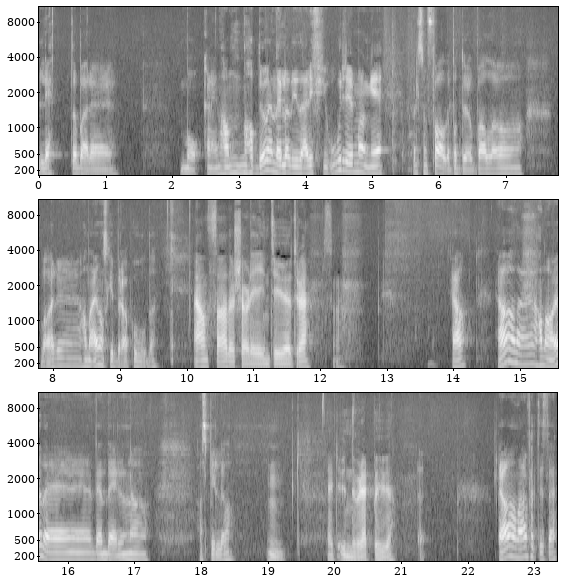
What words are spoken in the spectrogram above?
Lett og bare måker den inn. Han hadde jo en del av de der i fjor. Mange var liksom farlige på dødball og var eh, Han er jo ganske bra på hodet. Ja, han sa det sjøl i intervjuet, tror jeg. Så, Ja, ja er, han har jo det, den delen av, av spillet, da. mm. Helt undervurdert på huet. Ja, han er faktisk det.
